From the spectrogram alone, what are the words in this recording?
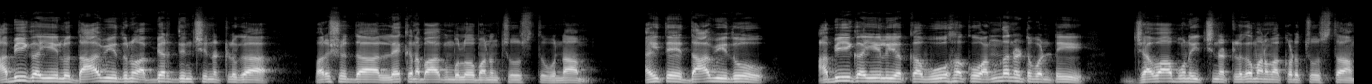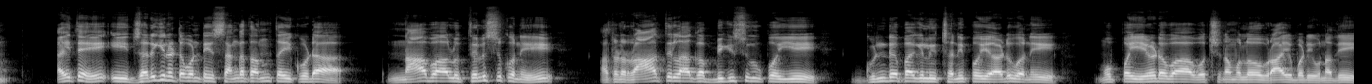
అబీగయీలు దావీదును అభ్యర్థించినట్లుగా పరిశుద్ధ లేఖన భాగములో మనం చూస్తూ ఉన్నాం. అయితే దావీదు అబీగయీలు యొక్క ఊహకు అందనటువంటి జవాబును ఇచ్చినట్లుగా మనం అక్కడ చూస్తాం. అయితే ఈ జరిగినటువంటి సంగతంతా కూడా నాబాలు తెలుసుకొని అతడు రాతిలాగా బిగుసుకుపోయి గుండె పగిలి చనిపోయాడు అని ముప్పై ఏడవ వచనములో వ్రాయబడి ఉన్నది.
